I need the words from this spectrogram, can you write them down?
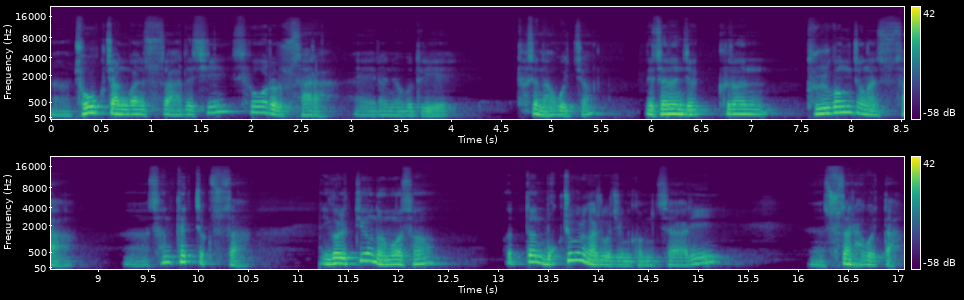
어, 조국 장관 수사하듯이 세월호를 수사하라. 예, 이런 요구들이 터져 나오고 있죠. 근데 저는 이제 그런 불공정한 수사, 어, 선택적 수사, 이걸 뛰어넘어서 어떤 목적을 가지고 지금 검찰이 어, 수사를 하고 있다.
